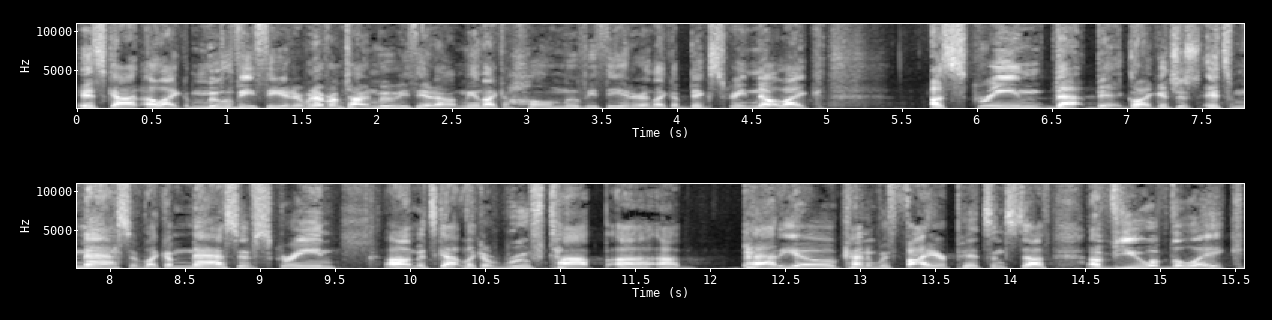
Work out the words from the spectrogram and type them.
It's got a like movie theater. Whenever I'm talking movie theater, I don't mean like a home movie theater and like a big screen. No, like a screen that big. Like it's just, it's massive, like a massive screen. Um, it's got like a rooftop uh, patio, kind of with fire pits and stuff, a view of the lake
